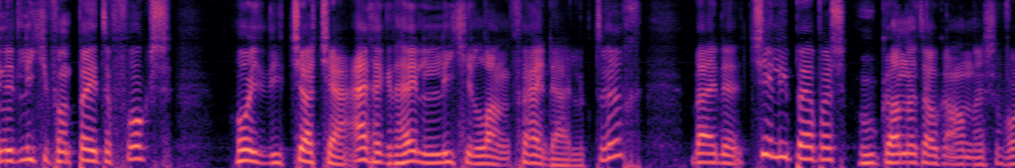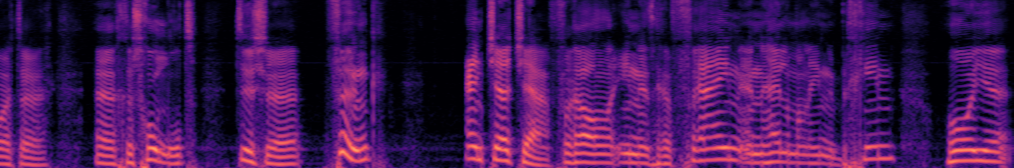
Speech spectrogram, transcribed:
In het liedje van Peter Fox hoor je die cha-cha eigenlijk het hele liedje lang vrij duidelijk terug. Bij de Chili Peppers, hoe kan het ook anders, wordt er uh, geschommeld tussen funk en cha-cha. Vooral in het refrein en helemaal in het begin hoor je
